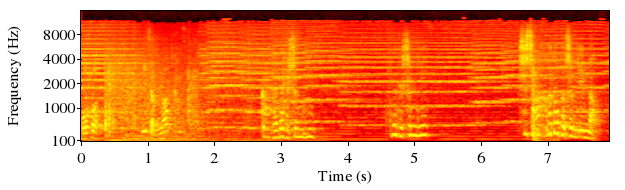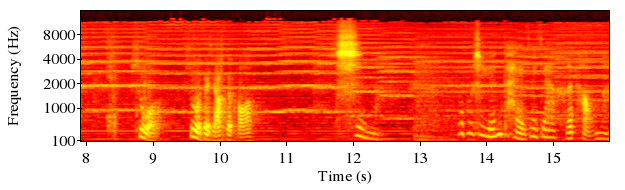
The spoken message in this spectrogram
伯父，你怎么了？刚才，刚才那个声音，那个声音是夹核桃的声音呐！是我，是我在夹核桃啊！是吗？不过是袁凯在夹核桃吗？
